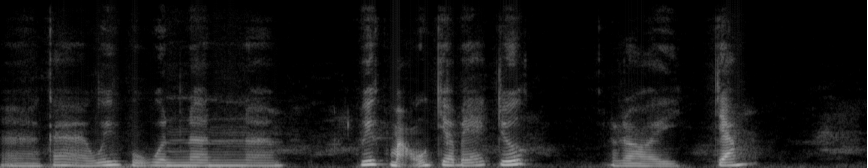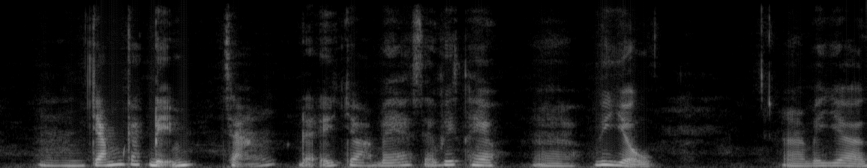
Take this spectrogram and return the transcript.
à, các quý phụ huynh nên à, viết mẫu cho bé trước rồi chấm. Ừ, chấm các điểm sẵn để cho bé sẽ viết theo. À, ví dụ à, bây giờ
